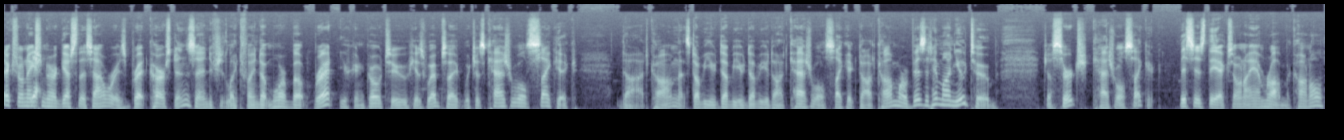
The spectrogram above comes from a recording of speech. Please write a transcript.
Explanation, our guest this hour is Brett Carstens, and if you'd like to find out more about Brett, you can go to his website, which is casualpsychic.com. That's www.casualpsychic.com or visit him on YouTube. Just search Casual Psychic. This is the Zone. I am Rob McConnell.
